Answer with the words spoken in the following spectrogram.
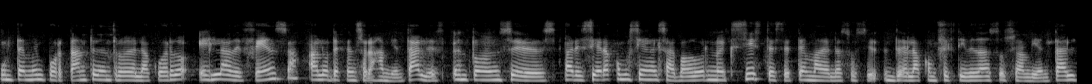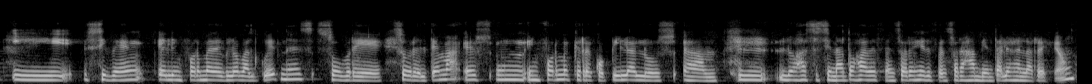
un tema importante dentro del acuerdo es la defensa a los defensores ambientales. Entonces, pareciera como si en El Salvador no existe ese tema de la, de la conflictividad socioambiental. Y si ven el informe de Global Witness sobre, sobre el tema, es un informe que recopila los, um, los asesinatos a defensores y defensoras ambientales en la región.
